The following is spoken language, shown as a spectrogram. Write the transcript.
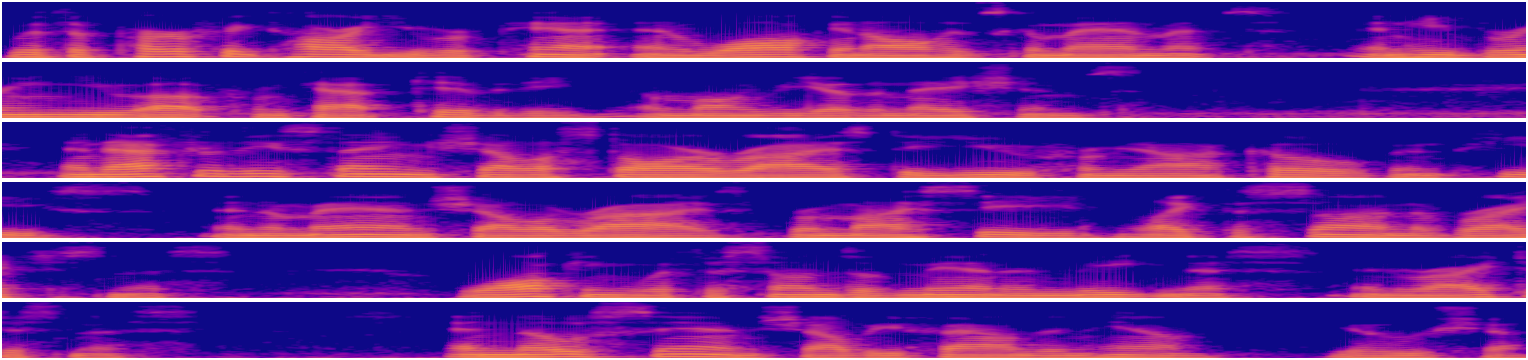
with a perfect heart you repent and walk in all his commandments, and he bring you up from captivity among the other nations. And after these things shall a star arise to you from Yaakov in peace, and a man shall arise from my seed like the sun of righteousness, walking with the sons of men in meekness and righteousness. And no sin shall be found in him, Yahusha.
